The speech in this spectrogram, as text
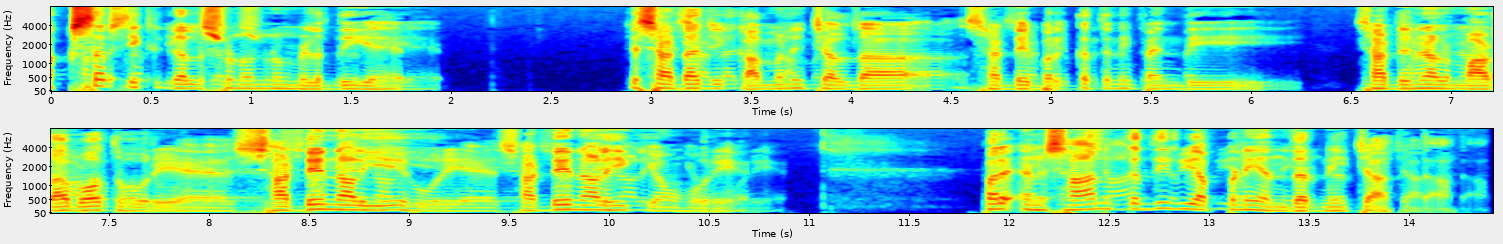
ਅਕਸਰ ਇੱਕ ਗੱਲ ਸੁਣਨ ਨੂੰ ਮਿਲਦੀ ਹੈ ਕਿ ਸਾਡਾ ਜੀ ਕੰਮ ਨਹੀਂ ਚੱਲਦਾ ਸਾਡੇ ਬਰਕਤ ਨਹੀਂ ਪੈਂਦੀ ਸਾਡੇ ਨਾਲ ਮਾੜਾ ਬਹੁਤ ਹੋ ਰਿਹਾ ਹੈ ਸਾਡੇ ਨਾਲ ਹੀ ਇਹ ਹੋ ਰਿਹਾ ਹੈ ਸਾਡੇ ਨਾਲ ਹੀ ਕਿਉਂ ਹੋ ਰਿਹਾ ਹੈ? ਪਰ ਇਨਸਾਨ ਕਦੀ ਵੀ ਆਪਣੇ ਅੰਦਰ ਨਹੀਂ ਝਾਕਦਾ।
